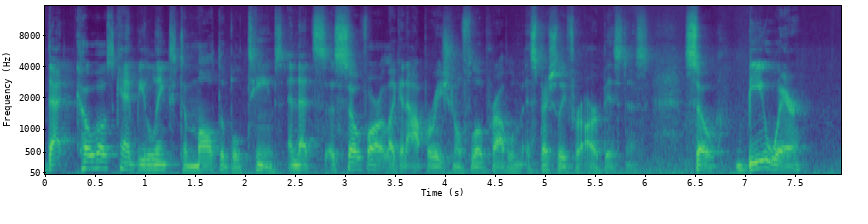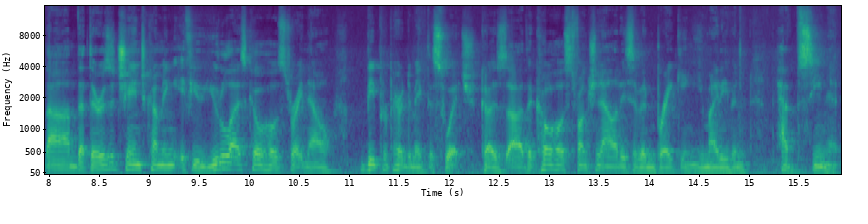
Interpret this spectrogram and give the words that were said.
that co-host can't be linked to multiple teams and that's so far like an operational flow problem especially for our business so be aware um, that there is a change coming. If you utilize co-host right now, be prepared to make the switch because uh, the co-host functionalities have been breaking. You might even have seen it.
